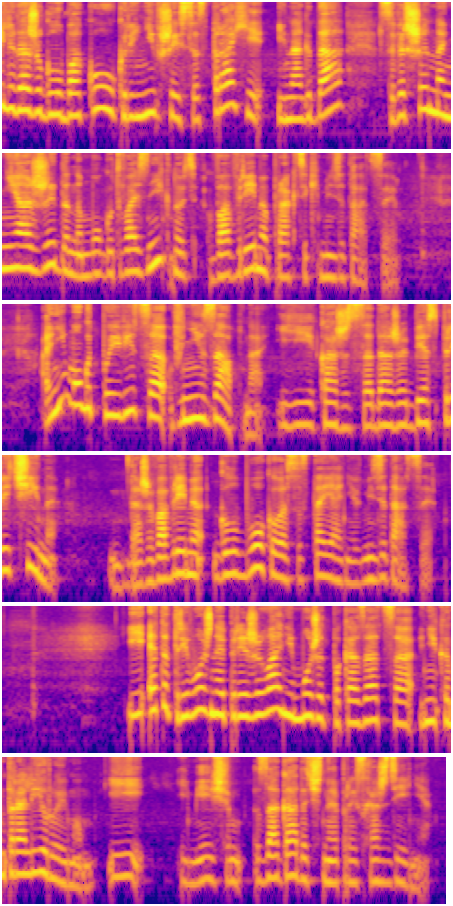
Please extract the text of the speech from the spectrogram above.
или даже глубоко укоренившиеся страхи иногда совершенно неожиданно могут возникнуть во время практики медитации. Они могут появиться внезапно и, кажется, даже без причины, даже во время глубокого состояния в медитации. И это тревожное переживание может показаться неконтролируемым и имеющим загадочное происхождение –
